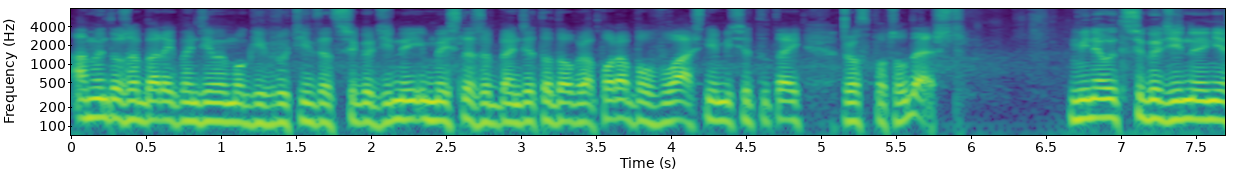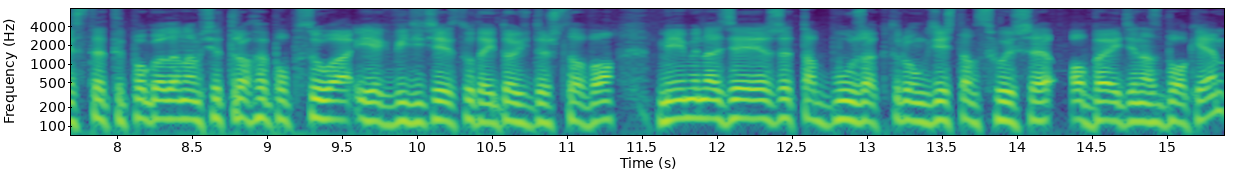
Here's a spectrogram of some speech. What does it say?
a my do żeberek będziemy mogli wrócić za 3 godziny i myślę, że będzie to dobra pora, bo właśnie mi się tutaj rozpoczął deszcz. Minęły 3 godziny, niestety pogoda nam się trochę popsuła i jak widzicie jest tutaj dość deszczowo. Miejmy nadzieję, że ta burza, którą gdzieś tam słyszę, obejdzie nas bokiem.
